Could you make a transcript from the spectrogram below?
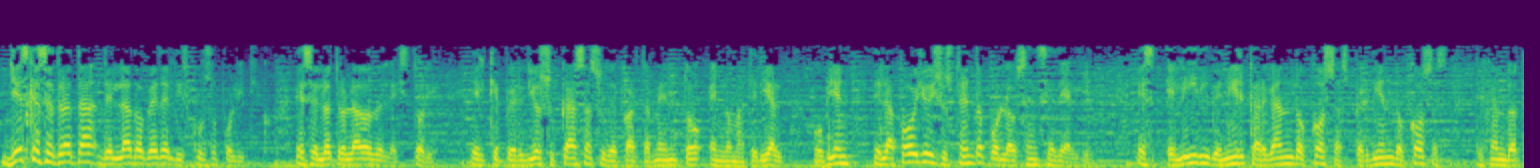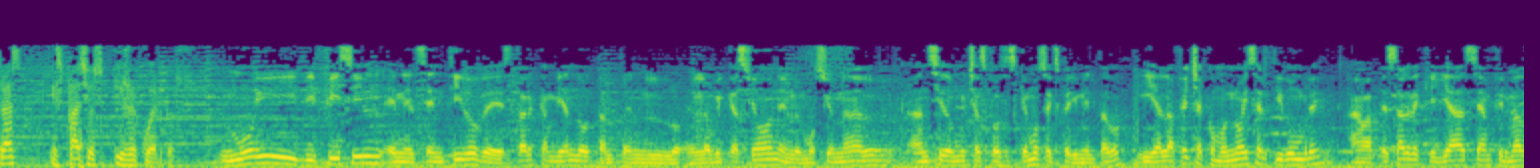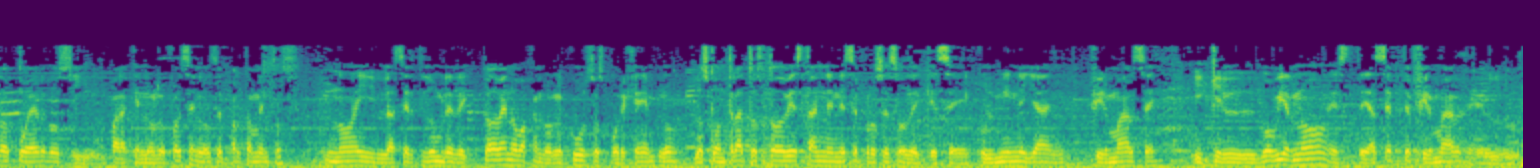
Y es que se trata del lado B del discurso político. Es el otro lado de la historia, el que perdió su casa, su departamento en lo material, o bien el apoyo y sustento por la ausencia de alguien. Es el ir y venir cargando cosas, perdiendo cosas, dejando atrás espacios y recuerdos. Muy difícil en el sentido de estar cambiando tanto en, en, la ubicación, en lo emocional. Han sido muchas cosas que hemos experimentado y a la fecha como no hay certidumbre, a pesar de que ya se han firmado acuerdos y para que nos refuercen los departamentos, no hay la certidumbre de que todavía no bajan los recursos, por ejemplo. Los contratos todavía están en ese proceso de que se culmine ya en firmarse y que el gobierno este, acepte firmar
